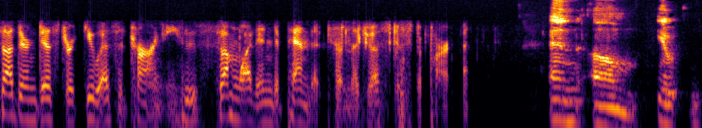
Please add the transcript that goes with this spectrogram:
Southern District U.S. Attorney, who's somewhat independent from the Justice Department. And um, you know,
